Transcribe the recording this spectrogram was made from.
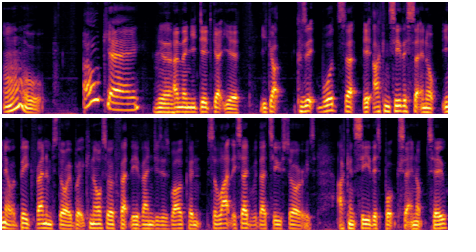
"Oh, okay." yeah, And then you did get your you got because it would set. It, I can see this setting up, you know, a big Venom story, but it can also affect the Avengers as well. Can so, like they said with their two stories, I can see this book setting up too.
